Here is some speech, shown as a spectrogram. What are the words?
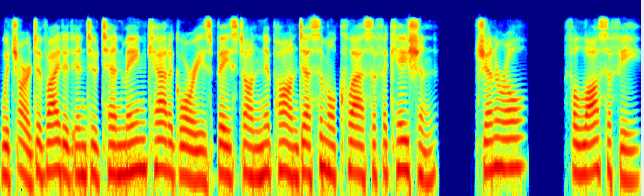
which are divided into 10 main categories based on Nippon Decimal Classification, General, Philosophy,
